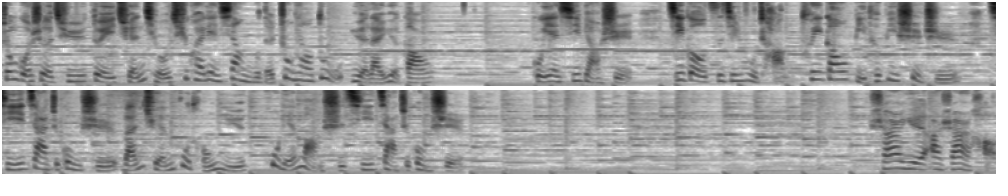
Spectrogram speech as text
中国社区对全球区块链项目的重要度越来越高。古彦希表示，机构资金入场推高比特币市值，其价值共识完全不同于互联网时期价值共识。十二月二十二号，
